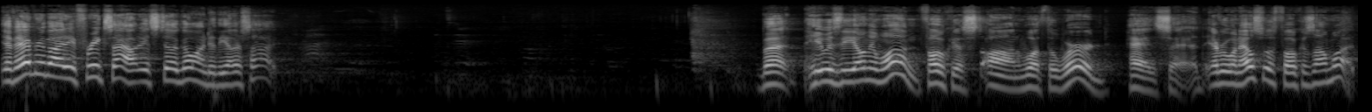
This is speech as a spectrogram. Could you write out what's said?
If everybody freaks out, it's still going to the other side. But he was the only one focused on what the word had said. Everyone else was focused on what?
